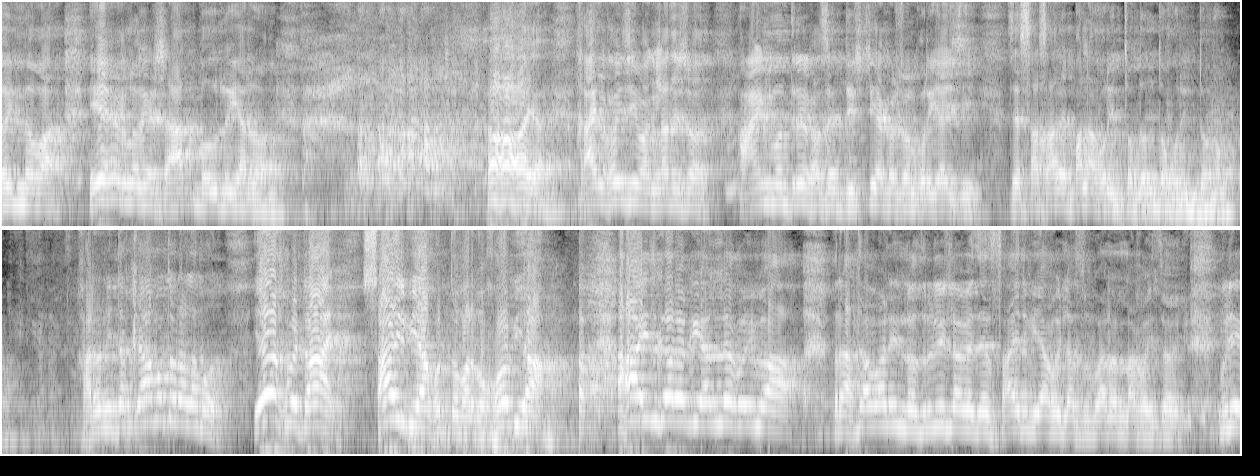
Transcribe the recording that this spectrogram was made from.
ধন্যবাদ। এক লগে সাত বউ লইয়ার খাইল হয়েছি বাংলাদেশত। আইনমন্ত্রীর কাছে দৃষ্টি আকর্ষণ করি আইছি যে চাচারে বালা করি তদন্ত করি দন কারণ এটা কেমতর আলামত। এক বেটায় সাইর বিয়া করতে পারব খ বিয়া? আইস ঘর কি আল্লাহ কইবা রাধাবাড়ির নজরুল ইসলামে যে সাইর বিয়া কইলা সুবান আল্লাহ কইছ। বুঝে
